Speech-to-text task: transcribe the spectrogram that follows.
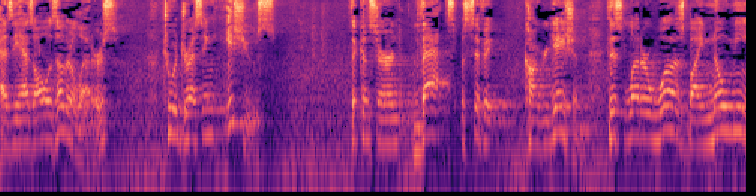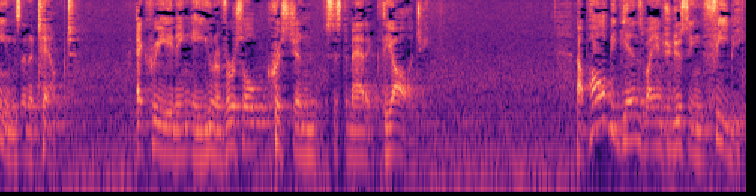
as he has all his other letters, to addressing issues that concerned that specific congregation. This letter was by no means an attempt at creating a universal Christian systematic theology. Now, Paul begins by introducing Phoebe,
